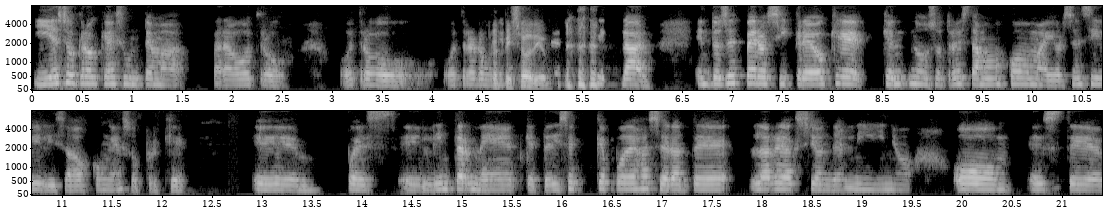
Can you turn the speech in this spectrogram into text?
Y eso creo que es un tema para otro, otro, Otro reunión. episodio. Sí, claro. Entonces, pero sí creo que, que nosotros estamos como mayor sensibilizados con eso, porque eh, pues el internet que te dice qué puedes hacer ante la reacción del niño o este,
